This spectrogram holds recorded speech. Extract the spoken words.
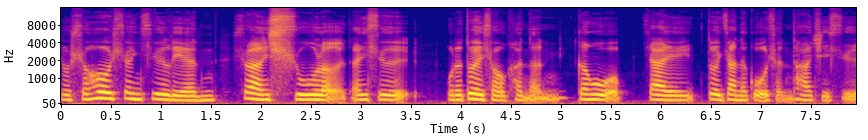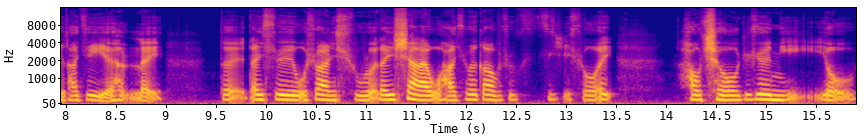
有时候甚至连虽然输了，但是我的对手可能跟我在对战的过程，他其实他自己也很累，对。但是我虽然输了，但是下来我还是会告诉自己说：“哎，好球！就是你有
